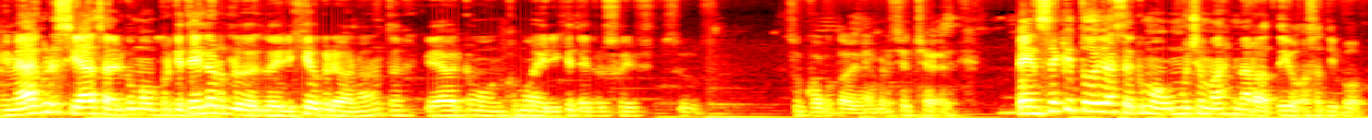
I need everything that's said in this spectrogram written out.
Y me da curiosidad saber cómo. Porque Taylor lo, lo dirigió, creo, ¿no? Entonces quería ver cómo, cómo dirige Taylor Swift su, su corto y me pareció chévere. Pensé que todo iba a ser como mucho más narrativo, o sea, tipo,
